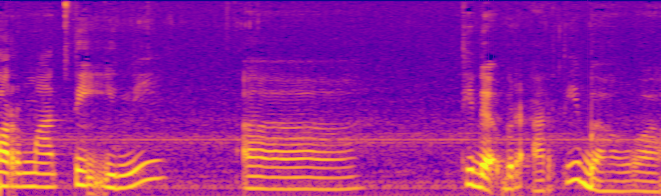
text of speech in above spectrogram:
Hormati ini uh, tidak berarti bahwa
